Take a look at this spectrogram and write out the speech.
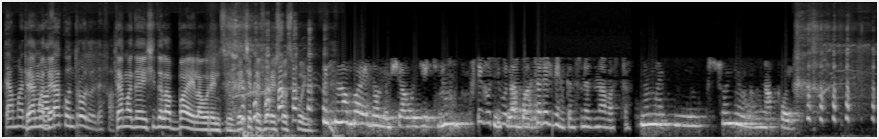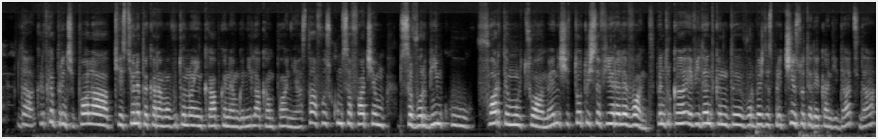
Teama de teama a nu de... avea controlul, de fapt. Teama de a ieși de la baie, Laurențiu. De ce te ferești să o spui? Sunt la baie, domnule, și auziți, nu? Sigur, sigur, dar pot să revin când sunezi dumneavoastră. Nu mai sun eu înapoi. Da, cred că principala chestiune pe care am avut-o noi în cap când ne-am gândit la campania asta a fost cum să facem să vorbim cu foarte mulți oameni și totuși să fie relevant. Pentru că, evident, când vorbești despre 500 de candidați, da,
